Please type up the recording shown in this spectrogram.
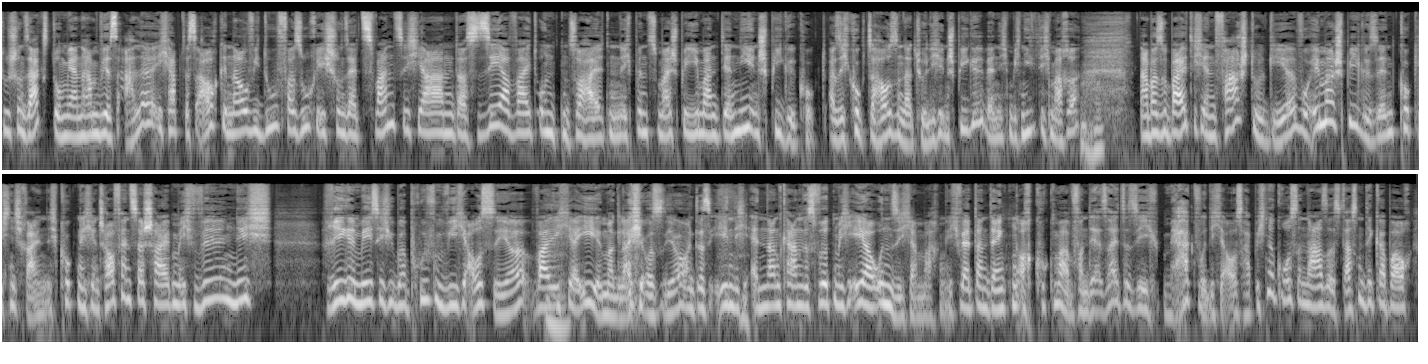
du schon sagst, Domian, haben wir es alle. Ich habe das auch, genau wie du, versuche ich schon seit 20 Jahren, das sehr weit unten zu halten. Ich bin zum Beispiel jemand, der nie in den Spiegel guckt. Also ich gucke zu Hause natürlich in den Spiegel, wenn ich mich niedlich mache. Mhm. Aber sobald ich in den Fahrstuhl gehe, wo immer Spiegel sind, gucke ich nicht rein. Ich gucke nicht in Schaufensterscheiben. Ich will nicht regelmäßig überprüfen, wie ich aussehe, weil mhm. ich ja eh immer gleich aussehe und das eh nicht ändern kann. Das wird mich eher unsicher machen. Ich werde dann denken, ach guck mal, von der Seite sehe ich merkwürdig aus. Habe ich eine große Nase? Ist das ein dicker Bauch?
